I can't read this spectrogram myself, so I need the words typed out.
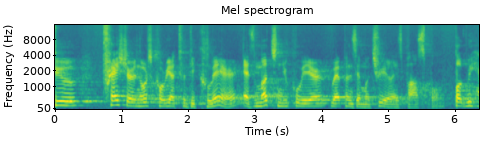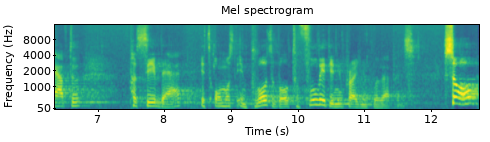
to pressure North Korea to declare as much nuclear weapons and material as possible. But we have to perceive that it's almost implausible to fully denuclearize nuclear weapons. So,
